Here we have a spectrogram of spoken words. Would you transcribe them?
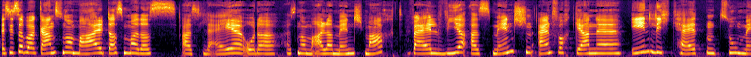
Es ist aber ganz normal, dass man das als Laie oder als normaler Mensch macht, weil wir als Menschen einfach gerne Ähnlichkeiten zu Menschen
